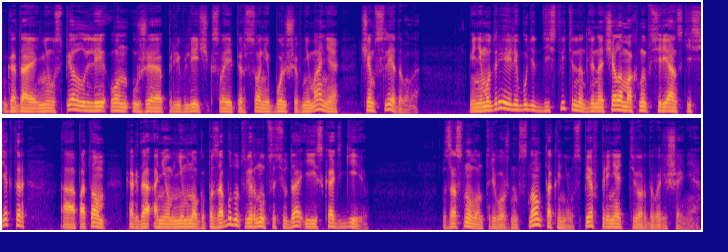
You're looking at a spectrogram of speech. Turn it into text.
гадая, не успел ли он уже привлечь к своей персоне больше внимания, чем следовало. И не мудрее ли будет действительно для начала махнуть в сирианский сектор, а потом, когда о нем немного позабудут, вернуться сюда и искать гею. Заснул он тревожным сном, так и не успев принять твердого решения.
